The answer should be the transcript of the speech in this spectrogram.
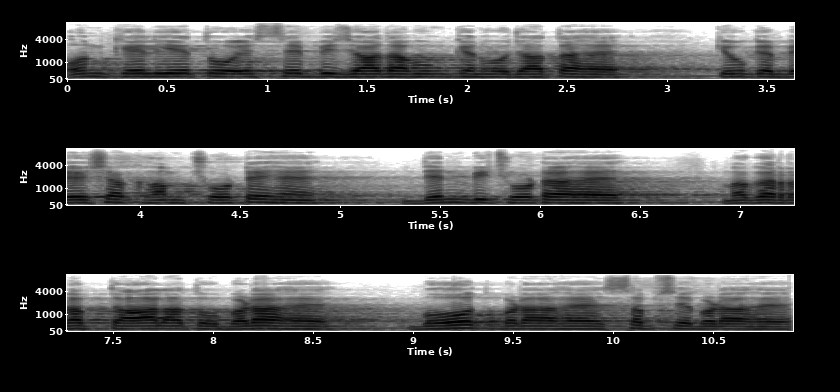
ان کے لیے تو اس سے بھی زیادہ ممکن ہو جاتا ہے، کیونکہ بے شک ہم چھوٹے ہیں، دن بھی چھوٹا ہے، مگر رب تعالیٰ تو بڑا ہے، بہت بڑا ہے، سب سے بڑا ہے۔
